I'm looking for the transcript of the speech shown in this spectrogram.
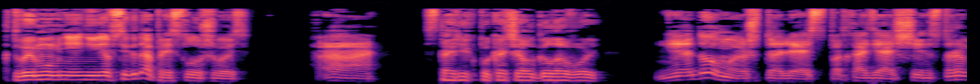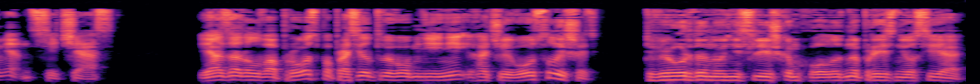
К твоему мнению я всегда прислушиваюсь. А, старик покачал головой. Не думаю, что лесть подходящий инструмент сейчас. Я задал вопрос, попросил твоего мнения и хочу его услышать. Твердо, но не слишком холодно произнес я.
